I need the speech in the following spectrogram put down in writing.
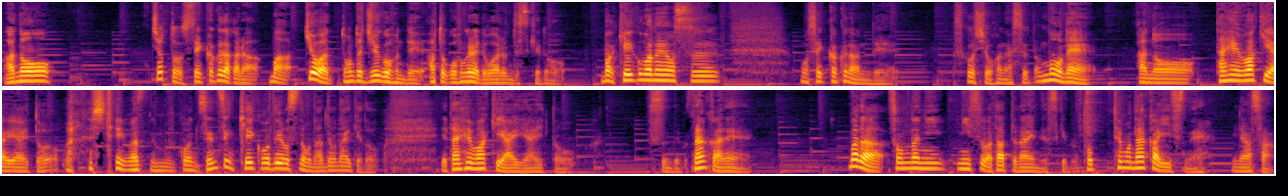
あの、ちょっとせっかくだから、まあ今日は本当15分で、あと5分ぐらいで終わるんですけど、まあ稽古場の様子もせっかくなんで、少しお話しすると、もうね、あの、大変和気あいあいと しています。これ全然傾向の様子でも何でもないけど、大変和気あいあいと進んでます。なんかね、まだそんなに日数は経ってないんですけど、とっても仲いいですね。皆さん。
